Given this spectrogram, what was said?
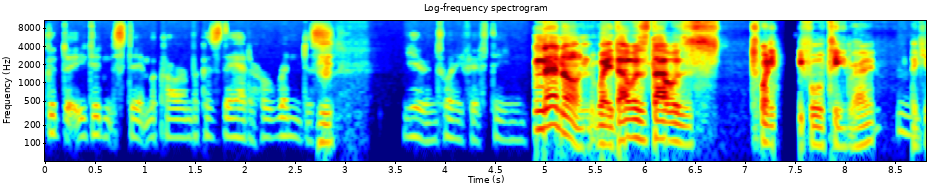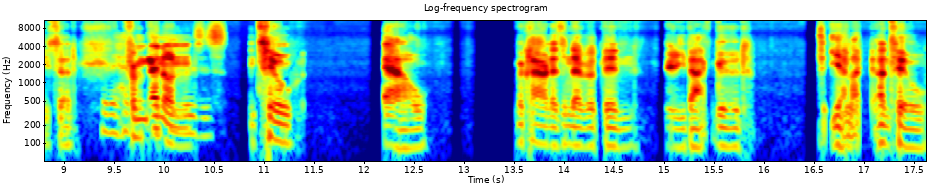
good that he didn't stay at McLaren because they had a horrendous Mm. year in 2015. From then on, wait, that was that was 2014, right? Mm. Like you said. had from then on-. Until now, McLaren has never been really that good. Yeah, like until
